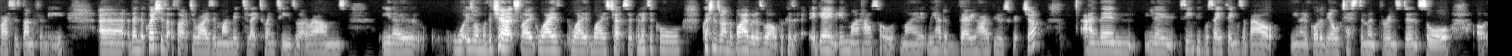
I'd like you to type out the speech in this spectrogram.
Christ has done for me. Uh, then the questions that started to rise in my mid to late twenties were around, you know, what is wrong with the church? Like, why is why why is church so political? Questions around the Bible as well, because again, in my household, my we had a very high view of Scripture, and then you know, seeing people say things about you know God of the Old Testament, for instance, or, or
